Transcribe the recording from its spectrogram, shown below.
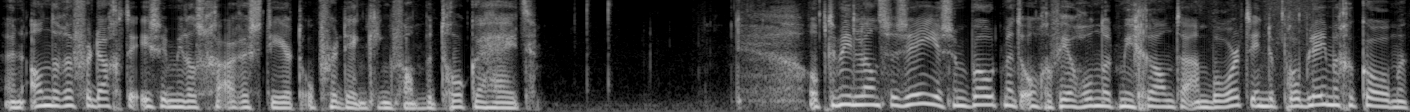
Een andere verdachte is inmiddels gearresteerd op verdenking van betrokkenheid. Op de Middellandse Zee is een boot met ongeveer 100 migranten aan boord in de problemen gekomen.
